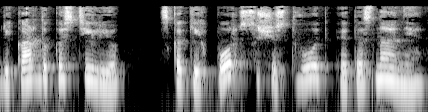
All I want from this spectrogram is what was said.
Рикардо Кастилью, с каких пор существует это знание.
